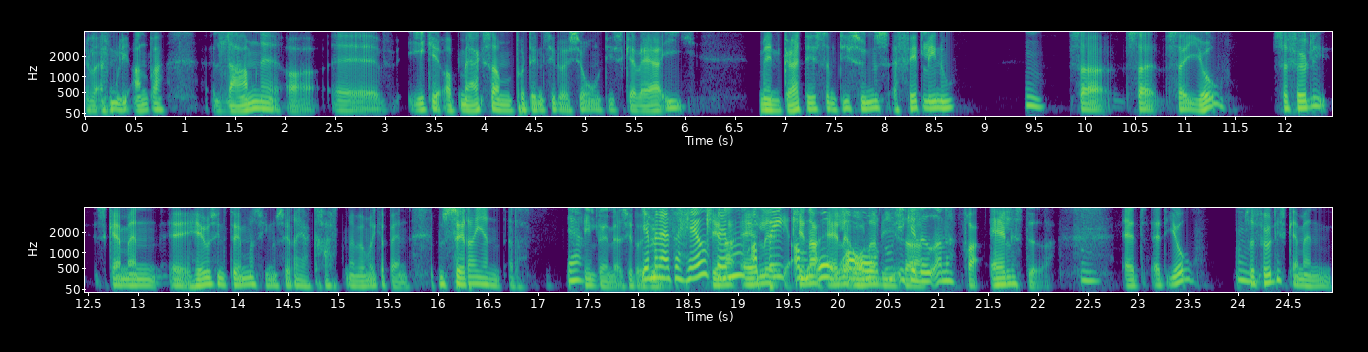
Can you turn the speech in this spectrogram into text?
eller alle mulige andre, larmende og øh, ikke opmærksomme på den situation, de skal være i, men gør det, som de synes er fedt lige nu. Mm. Så, så, så jo, selvfølgelig skal man øh, hæve sin stemme og sige, nu sætter jeg kraft med, hvem ikke kan bande. Nu sætter jeg, altså, ja. helt den der situation. Jamen altså hæve stemmen alle, og bede om ro alle og orden i gelederne. fra alle steder. Mm. At, at jo, Mm. Selvfølgelig skal man,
